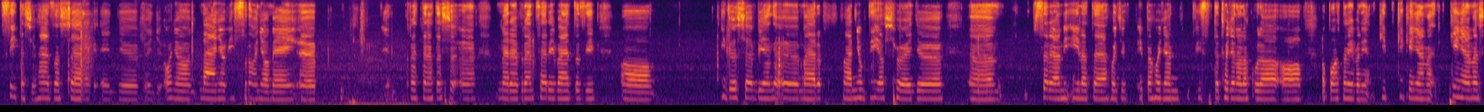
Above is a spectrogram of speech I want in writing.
széteső házasság, egy, egy anya-lánya viszony, amely rettenetes merev rendszeré változik, a idősebb ilyen már, már nyugdíjas hölgy szerelmi élete, hogy éppen hogyan, tehát hogyan alakul a, a, a partnerével ilyen kikényelmes, kényelmes,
